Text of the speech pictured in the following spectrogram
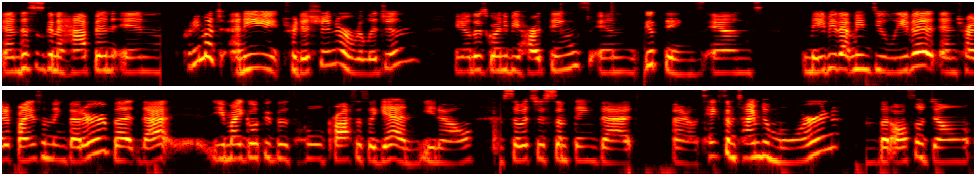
And this is going to happen in pretty much any tradition or religion. You know, there's going to be hard things and good things. And maybe that means you leave it and try to find something better, but that you might go through the whole process again, you know? So it's just something that, I don't know, take some time to mourn, but also don't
